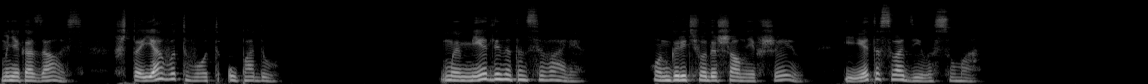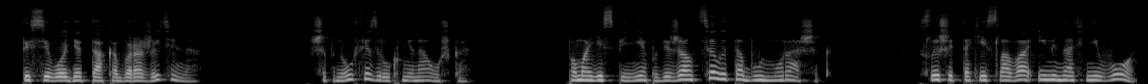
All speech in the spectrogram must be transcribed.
Мне казалось, что я вот-вот упаду. Мы медленно танцевали. Он горячо дышал мне в шею, и это сводило с ума. «Ты сегодня так обворожительна!» Шепнул физрук мне на ушко. По моей спине побежал целый табун мурашек. Слышать такие слова именно от него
